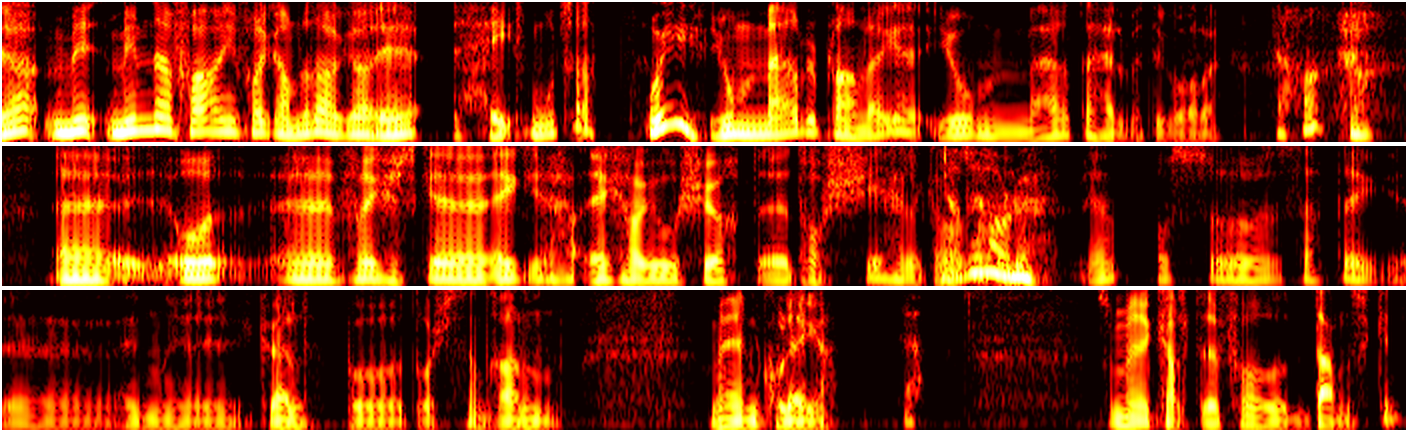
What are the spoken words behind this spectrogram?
Ja, min, min erfaring fra gamle dager er helt motsatt. Oi! Jo mer du planlegger, jo mer til helvete går det. Jaha. Eh, og, eh, for jeg husker jeg, jeg har jo kjørt uh, drosje i helger. Ja, det har du. Ja, og så satt jeg eh, en kveld på drosjesentralen med en kollega. Ja. som vi kalte for Dansken.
